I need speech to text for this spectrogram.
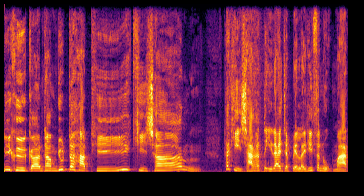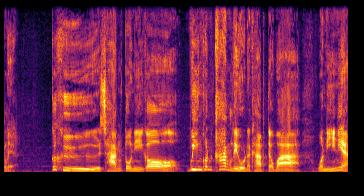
นี่คือการทำยุทธหัตถีขี่ช้าง ถ้าขี่ช้างแล้วตีได้จะเป็นอะไรที่สนุกมากเลยอะก็คือช้างตัวนี้ก็วิ่งค่อนข้างเร็วนะครับ แต่ว่าวันนี้เนี่ย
